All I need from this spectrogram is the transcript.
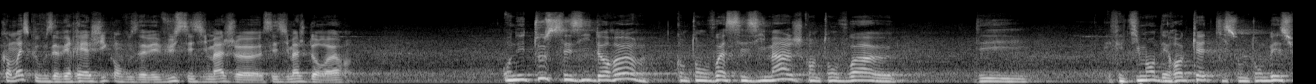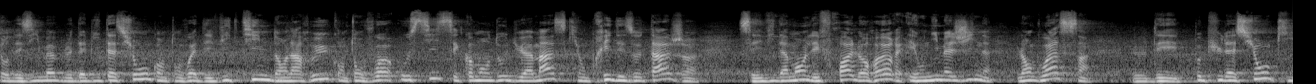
comment est-ce que vous avez réagi quand vous avez vu images, euh, ces images d'horreur? On est tous saisis d'horreur quand on voit ces images, quand on voit des, effectivement des roquettes qui sont tombées sur des immeubles d'habitation, quand on voit des victimes dans la rue, quand on voit aussi ces commandos du Hamas qui ont pris des otages, c'est évidemment l'effroi, l'horreur, et on imagine l'angoisse euh, des populations qui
